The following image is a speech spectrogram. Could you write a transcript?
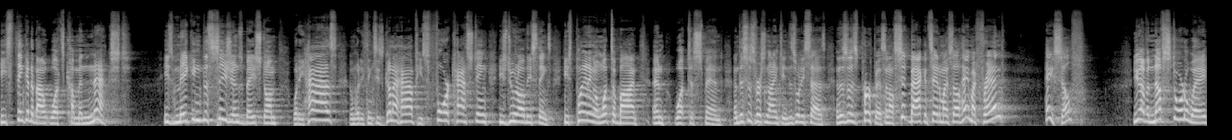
He's thinking about what's coming next. He's making decisions based on what he has and what he thinks he's going to have. He's forecasting. He's doing all these things. He's planning on what to buy and what to spend. And this is verse 19. This is what he says. And this is his purpose. And I'll sit back and say to myself, hey, my friend, hey, self, you have enough stored away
